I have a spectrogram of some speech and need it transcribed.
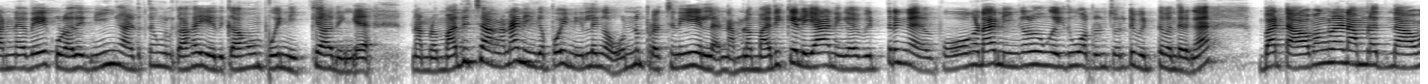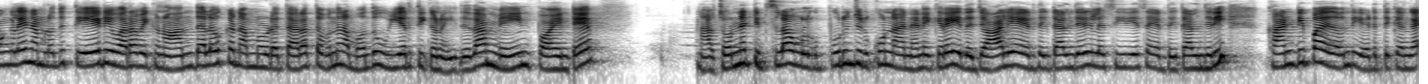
பண்ணவே கூடாது. நீங்கள் அடுத்தவங்களுக்காக எதுக்காகவும் போய் நிற்க நிற்காதீங்க நம்மளை மதிச்சாங்கன்னா நீங்கள் போய் நில்லுங்க. ஒன்றும் பிரச்சனையே இல்லை. நம்மளை மதிக்கலையா? நீங்கள் விட்டுருங்க. போங்கடா நீங்களும் உங்கள் இதுவும் அப்படின்னு சொல்லிட்டு விட்டு வந்துடுங்க பட் அவங்கள நம்மளை அவங்களே நம்மளை வந்து தேடி வர வைக்கணும். அந்த அளவுக்கு நம்மளோட தரத்தை வந்து நம்ம வந்து உயர்த்திக்கணும். இதுதான் மெயின் பாயிண்ட்டு நான் சொன்ன டிப்ஸ்லாம் உங்களுக்கு புரிஞ்சிருக்கும் நான் நினைக்கிறேன். இதை ஜாலியாக எடுத்துக்கிட்டாலும் சரி இல்லை சீரியஸாக எடுத்துக்கிட்டாலும் சரி கண்டிப்பாக இதை வந்து எடுத்துக்கங்க.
